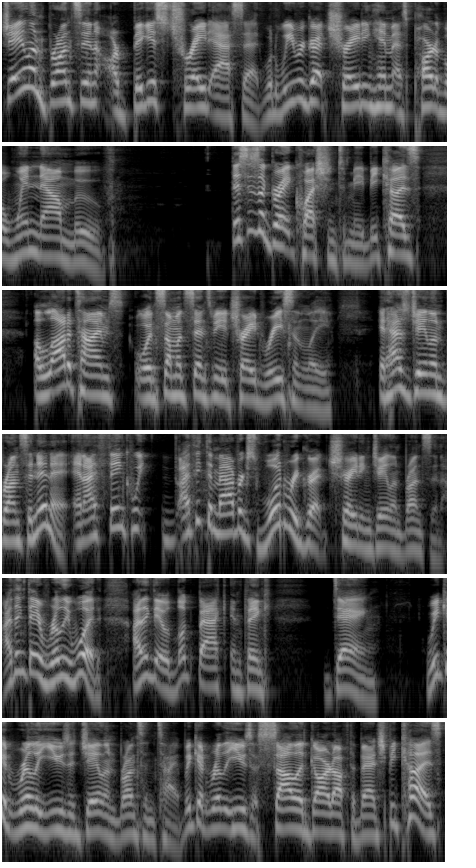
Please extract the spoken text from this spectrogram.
Jalen Brunson our biggest trade asset? Would we regret trading him as part of a win now move? This is a great question to me because a lot of times when someone sends me a trade recently, it has Jalen Brunson in it. And I think we I think the Mavericks would regret trading Jalen Brunson. I think they really would. I think they would look back and think, dang, we could really use a Jalen Brunson type. We could really use a solid guard off the bench because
